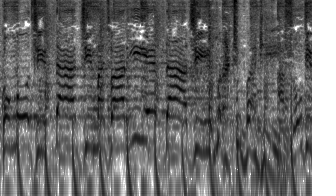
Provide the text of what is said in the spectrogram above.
Comodidade, mais variedade. Martimag. Açougue,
